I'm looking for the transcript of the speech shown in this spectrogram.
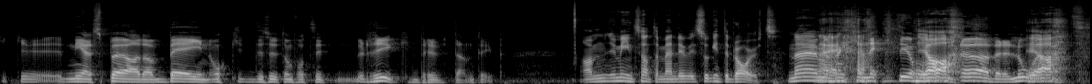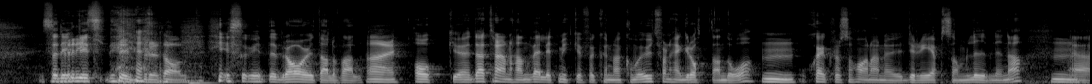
kick- nerspöad av Bane och dessutom fått sitt rygg bruten typ. Ja, nu minns jag inte, men det såg inte bra ut. Nej, men Nej. han knäckte ju honom Ja. över låret. Ja. Så det, det, Riktigt brutalt. det såg inte bra ut i alla fall. Nej. Och eh, där tränar han väldigt mycket för att kunna komma ut från den här grottan då. Mm. Självklart så har han ett rep som livlina eh,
